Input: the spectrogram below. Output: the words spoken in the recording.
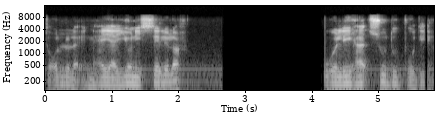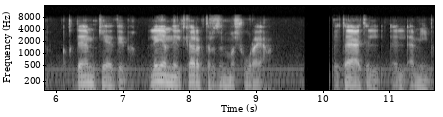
تقول له لأن هي unicellular وليها pseudopodia أقدام كاذبة. اللي هي من ال characters المشهورة يعني بتاعة الأميبا.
